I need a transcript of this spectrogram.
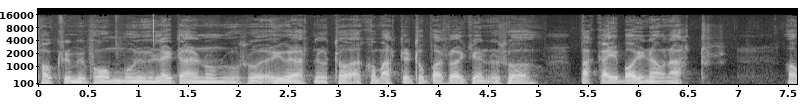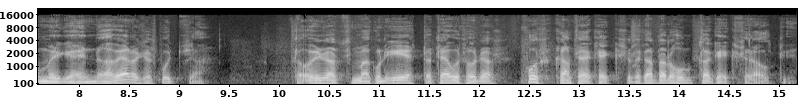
tok som i pom, om og leita her noen, og så jeg var at nå, jeg kom atter toppa strøyken, og så bakka jeg bøyna av natt, om meg igjen, og jeg var ikke spudja. Så øyna som man kunne eta, det var sånn at først kan jeg kekser, det kan jeg hundra kekser alltid.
